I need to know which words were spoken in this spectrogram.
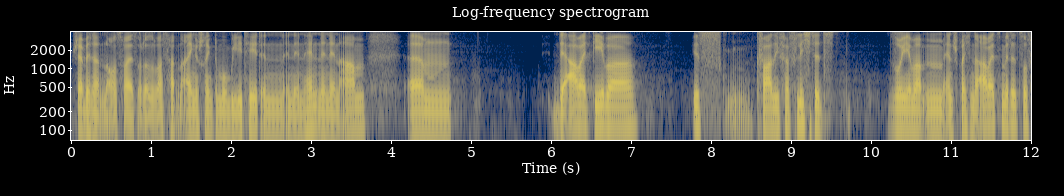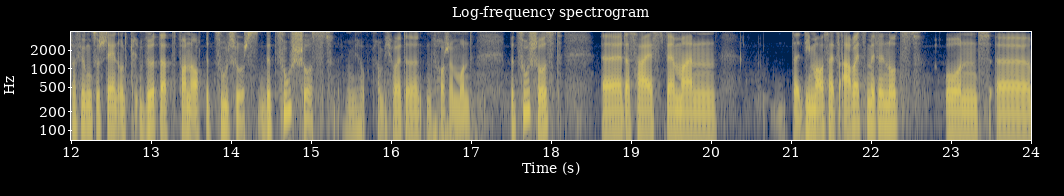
Schwerbehindertenausweis oder sowas hat, eine eingeschränkte Mobilität in, in den Händen, in den Armen. Ähm, der Arbeitgeber ist quasi verpflichtet, so jemandem entsprechende Arbeitsmittel zur Verfügung zu stellen und wird davon auch bezuschusst. bezuschusst. Habe ich heute einen Frosch im Mund. Bezuschusst. Äh, das heißt, wenn man die Maus als Arbeitsmittel nutzt und äh,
